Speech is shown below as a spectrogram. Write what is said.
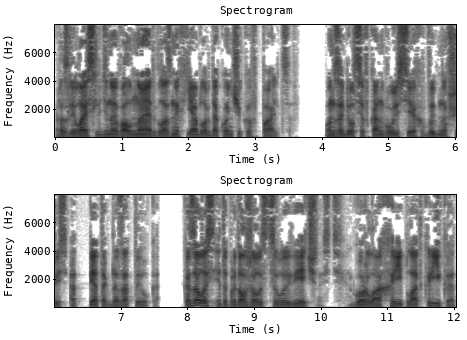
разлилась ледяной волной от глазных яблок до кончиков пальцев. Он забился в конвульсиях, выгнувшись от пяток до затылка. Казалось, это продолжалось целую вечность. Горло охрипло от крика,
